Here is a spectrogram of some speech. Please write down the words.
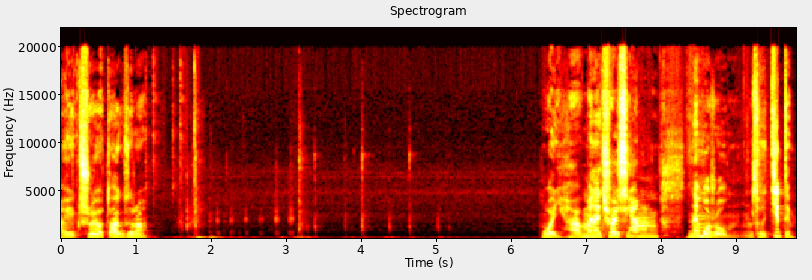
А якщо я отак зараз? Ой, а в мене щось я не можу злетіти.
